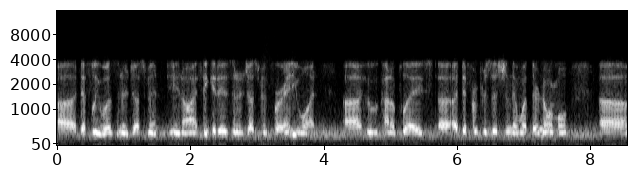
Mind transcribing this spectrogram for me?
uh, definitely was an adjustment. You know, I think it is an adjustment for anyone uh, who kind of plays uh, a different position than what they're normal. Uh,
